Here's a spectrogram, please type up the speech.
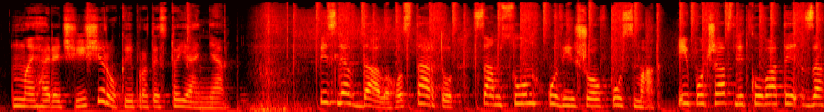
– найгарячіші роки протистояння. Після вдалого старту Samsung увійшов у смак і почав слідкувати за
